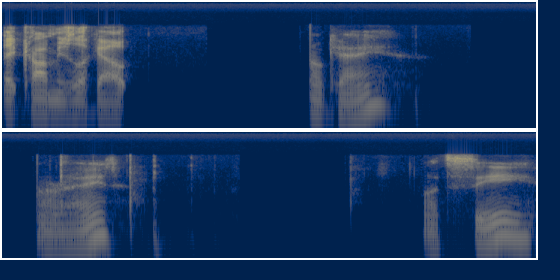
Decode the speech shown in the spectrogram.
at Kami's Lookout. Okay. All right. Let's see.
